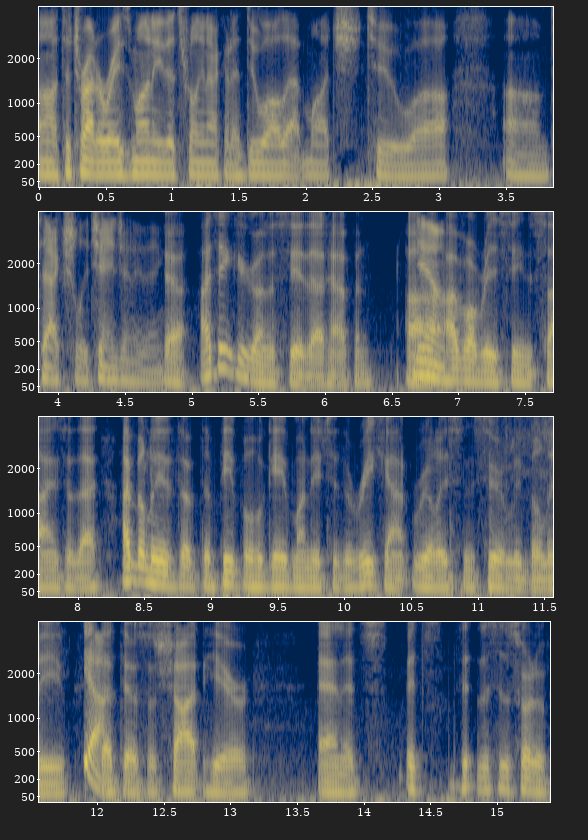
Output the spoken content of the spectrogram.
uh, to try to raise money that's really not going to do all that much to uh, um, to actually change anything. Yeah, I think you're going to see that happen. Uh, Yeah. I've already seen signs of that. I believe that the people who gave money to the recount really sincerely believe Yeah. that there's a shot here, and it's it's th- this is sort of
